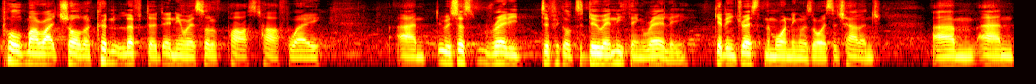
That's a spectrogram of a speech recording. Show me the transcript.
pulled my right shoulder, couldn't lift it anywhere sort of past halfway and it was just really difficult to do anything really. Getting dressed in the morning was always a challenge. Um, and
